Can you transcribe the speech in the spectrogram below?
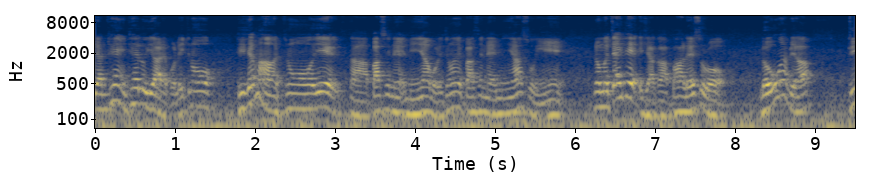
ပြန်ထည့်ရင်ထည့်လို့ရတယ်ပေါ့လေကျွန်တော်ဒီထဲမှာကျွန်တော်ရဲ့ဒါ personal အမြင်ရပေါ့လေကျွန်တော်ရဲ့ personal အမြင်ရဆိုရင်ကျွန်တော်မကြိုက်တဲ့အရာကဘာလဲဆိုတော့လုံးဝဗျာဒီ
